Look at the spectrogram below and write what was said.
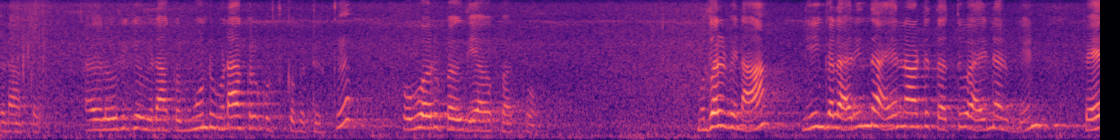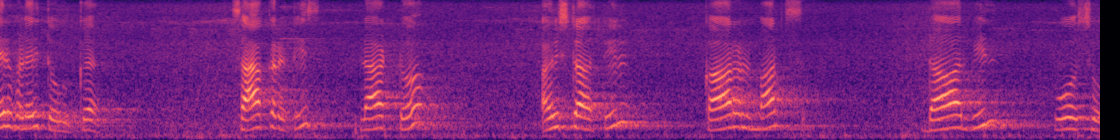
வினாக்கள். அதில் உரிய வினாக்கள் மூன்று வினாக்கள் கொடுக்கப்பட்டிருக்கு. ஒவ்வொரு பகுதியாக பார்ப்போம். முதல் வினா நீங்கள் அறிந்த அயல்நாட்டு தத்துவ அறிஞர்களின் பெயர்களை தொகுக்க. Socrates Plato Aristotle Karl Marx Darwin Osho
